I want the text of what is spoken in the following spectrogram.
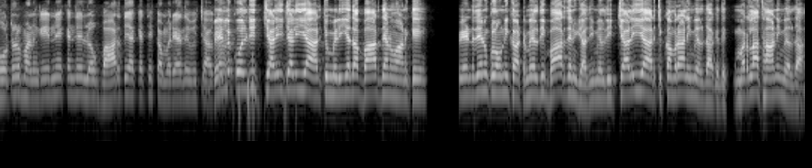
ਹੋਟਲ ਬਣ ਗਏ ਨੇ। ਕਹਿੰਦੇ ਲੋਕ ਬਾਹਰ ਦੇ ਆ ਕੇ ਇੱਥੇ ਕਮਰਿਆਂ ਦੇ ਵਿੱਚ ਆ ਬਿਲਕੁਲ ਜੀ 40 40 ਹਜ਼ਾਰ ਚ ਮਿਲੀ ਜਾਂਦਾ ਬਾਹਰ ਨੂੰ ਆਣ ਕੇ। ਪਿੰਡ ਦੇ ਨੂੰ ਕਲੋਨੀ ਘੱਟ ਮਿਲਦੀ, ਬਾਹਰ ਦੇ ਨੂੰ ਜ਼ਿਆਦਾ ਮਿਲਦੀ 40 ਹਜ਼ਾਰ ਚ ਕਮਰਾ ਨਹੀਂ ਮਿਲਦਾ ਕਿਤੇ, ਮਰਲਾ ਥਾਂ ਨਹੀਂ ਮਿਲਦਾ।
